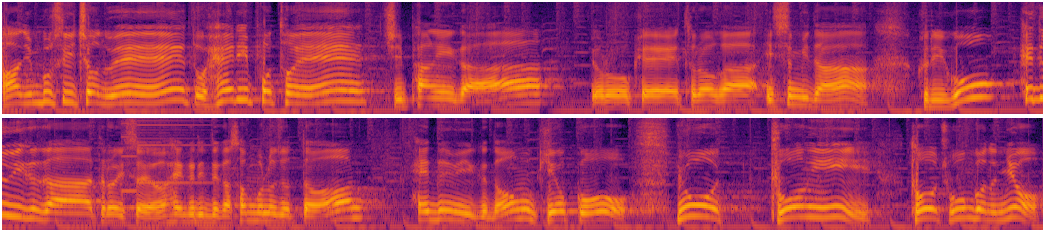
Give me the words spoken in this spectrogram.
아 님부스 2000 외에 또 해리포터의 지팡이가 이렇게 들어가 있습니다. 그리고 헤드위그가 들어있어요. 해그리드가 선물로 줬던 헤드위그 너무 귀엽고 요 부엉이 더 좋은 거는요.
